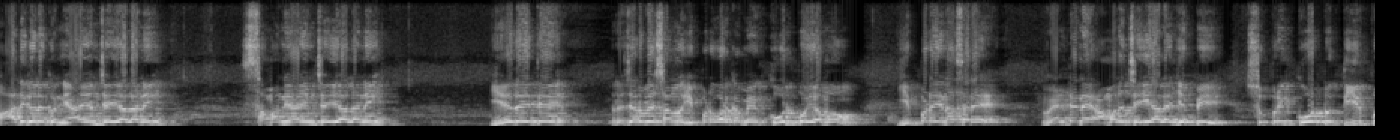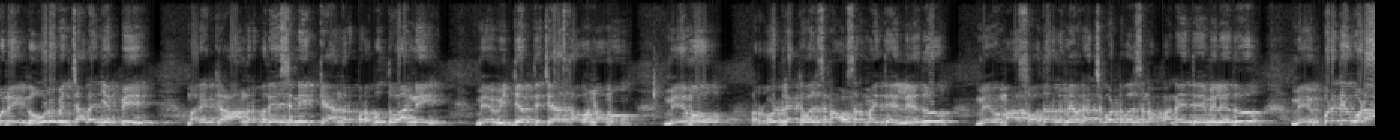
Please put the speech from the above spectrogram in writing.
మాదిగలకు న్యాయం చేయాలని సమన్యాయం చేయాలని ఏదైతే రిజర్వేషన్లు ఇప్పటి వరకు మేము కోల్పోయామో ఎప్పుడైనా సరే వెంటనే అమలు చేయాలని చెప్పి సుప్రీంకోర్టు తీర్పుని గౌరవించాలని చెప్పి మరి ఆంధ్రప్రదేశ్ని కేంద్ర ప్రభుత్వాన్ని మేము విజ్ఞప్తి చేస్తూ ఉన్నాము. మేము రోడ్లు ఎక్కవలసిన అవసరం అయితే లేదు. మేము మా సోదరులు మేము రెచ్చగొట్టవలసిన పని అయితే ఏమీ లేదు. మేము ఇప్పటికీ కూడా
